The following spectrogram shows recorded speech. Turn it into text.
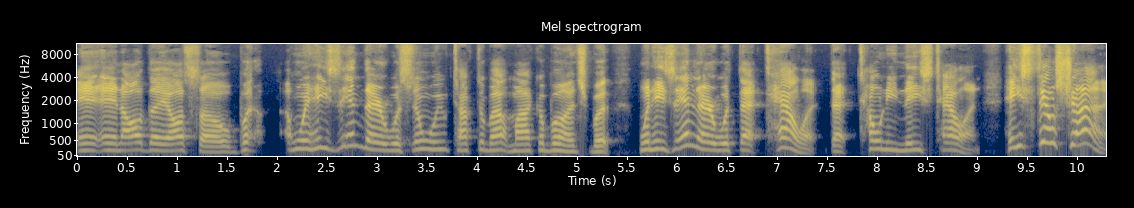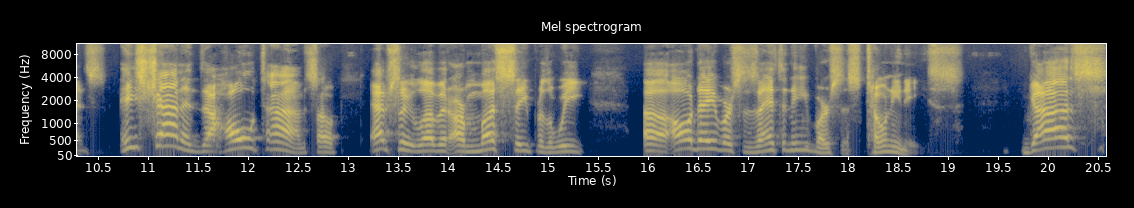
and, and all day also. But when he's in there with and we talked about Mike a bunch, but when he's in there with that talent, that Tony Nese talent, he still shines. He's shining the whole time. So absolutely love it. Our must see for the week. Uh, all day versus Anthony versus Tony Nese. Guys,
